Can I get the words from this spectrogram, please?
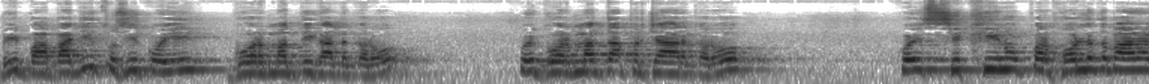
ਵੀ ਬਾਬਾ ਜੀ, ਤੁਸੀਂ ਕੋਈ ਗੁਰਮਤ ਦੀ ਗੱਲ ਕਰੋ, ਕੋਈ ਗੁਰਮਤ ਦਾ ਪ੍ਰਚਾਰ ਕਰੋ ਕੋਈ ਸਿੱਖੀ ਨੂੰ ਪ੍ਰਫੁੱਲਤ ਬਾਰੇ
